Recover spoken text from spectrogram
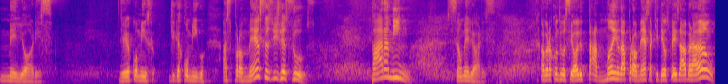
melhores. Diga comigo, diga comigo, as promessas de Jesus para mim são melhores. Agora, quando você olha o tamanho da promessa que Deus fez a Abraão,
